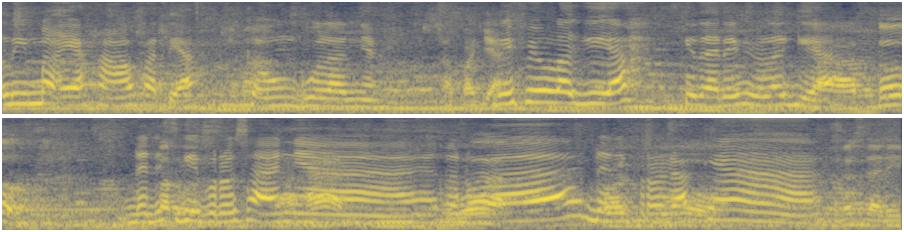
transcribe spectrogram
lima ya Kang Afat ya keunggulannya. Apa aja? Review lagi ya, kita review lagi ya. satu Dari segi perusahaannya, Dua, kedua dari produk. produknya. terus dari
